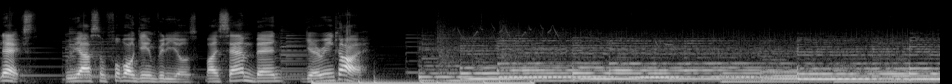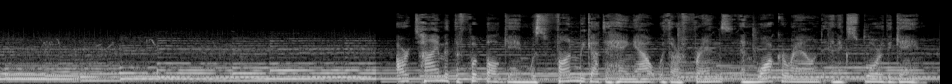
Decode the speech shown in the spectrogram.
Next, we have some football game videos by Sam, Ben, Gary, and Kai. Our time at the football game was fun. We got to hang out with our friends and walk around and explore the game.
